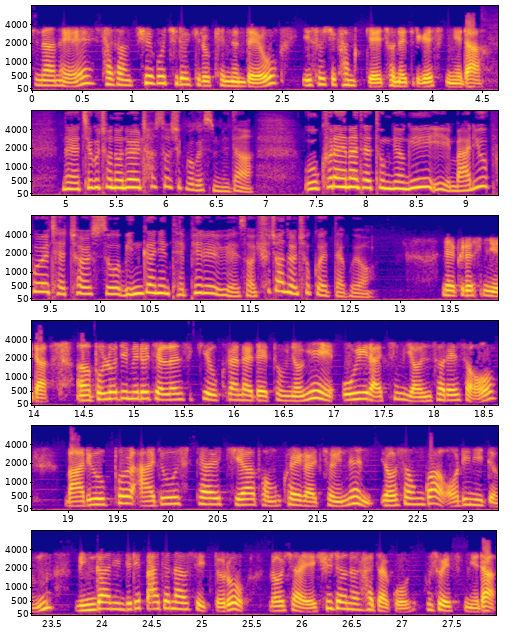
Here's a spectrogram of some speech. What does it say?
지난해 사상 최고치를 기록했는데요. 이 소식 함께 전해드리겠습니다. 네, 지구촌 오늘 첫 소식 보겠습니다. 우크라이나 대통령이 이 마리우폴 제철소 민간인 대피를 위해서 휴전을 촉구했다고요. 네, 그렇습니다. 어, 볼로디미르 젤란스키 우크라이나 대통령이 5일 아침 연설에서 마리우폴 아조스탈 지하 벙커에 갇혀 있는 여성과 어린이 등 민간인들이 빠져나올 수 있도록 러시아에 휴전을 하자고 호소했습니다.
